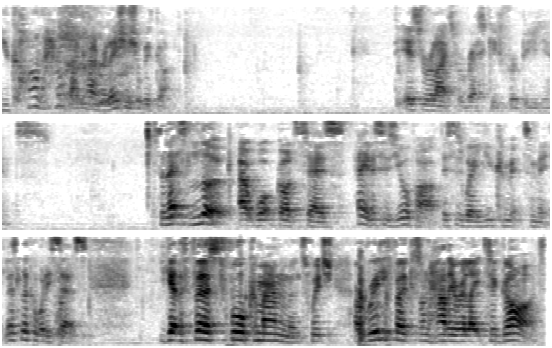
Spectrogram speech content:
You can't have that kind of relationship with God. The Israelites were rescued for obedience. So let's look at what God says. Hey, this is your part. This is where you commit to me. Let's look at what He says. You get the first four commandments, which are really focused on how they relate to God.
